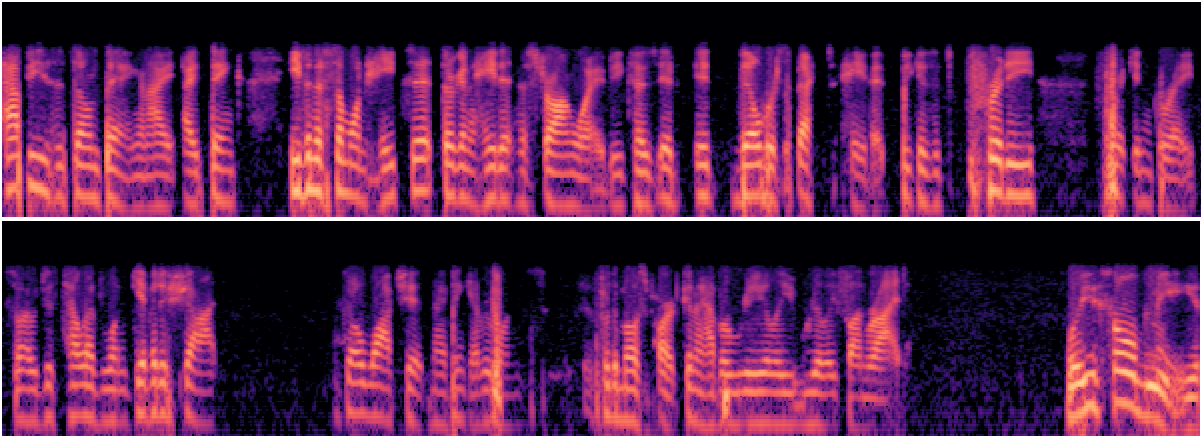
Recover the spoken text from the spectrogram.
happy is its own thing, and I, I think even if someone hates it, they're going to hate it in a strong way because it, it they'll respect hate it because it's pretty freaking great. So I would just tell everyone, give it a shot, go watch it, and I think everyone's for the most part going to have a really really fun ride. Well, you sold me,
